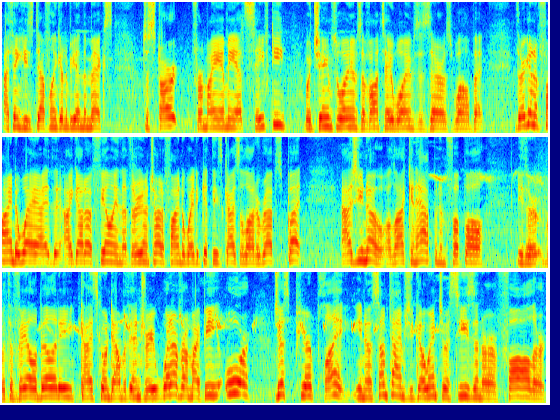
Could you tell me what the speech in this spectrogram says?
I think he's definitely going to be in the mix to start for Miami at safety with James Williams. Avantae Williams is there as well, but they're going to find a way. I, I got a feeling that they're going to try to find a way to get these guys a lot of reps. But as you know, a lot can happen in football either with availability, guys going down with injury, whatever it might be, or just pure play. You know, sometimes you go into a season or a fall or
